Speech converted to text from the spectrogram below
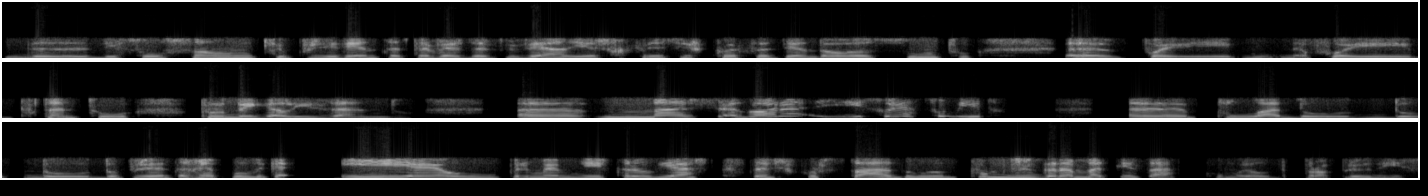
de dissolução que o Presidente, através das várias referências que foi fazendo ao assunto, eh, foi, foi portanto, prodigalizando. Uh, mas agora isso é assumido uh, pelo lado do, do, do, do, Presidente da República e é o Primeiro-Ministro, aliás, que se tem esforçado por desdramatizar, como ele próprio disse.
